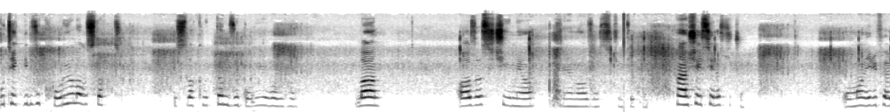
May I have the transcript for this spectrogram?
bu tekli bizi koruyor lan ıslak ıslaklıktan bizi koruyor vallahi. Lan ağzına sıçayım ya. Senin ağzına sıçayım tekrar. Ha şey senin suçun. Orman herif her,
